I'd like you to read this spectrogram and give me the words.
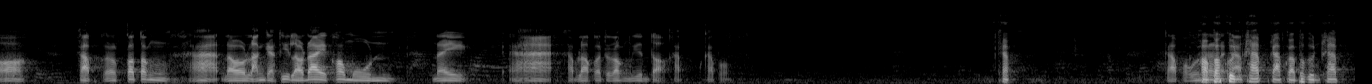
อ๋อครับก็ก็ต้องอ่าเราหลังจากที่เราได้ข้อมูลในอ่าครับเราก็จะต้องยื่นต่อครับครับผม ครับ ครับ ขอบขอบพระคุณครับกราบขอบพระคุณครับ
